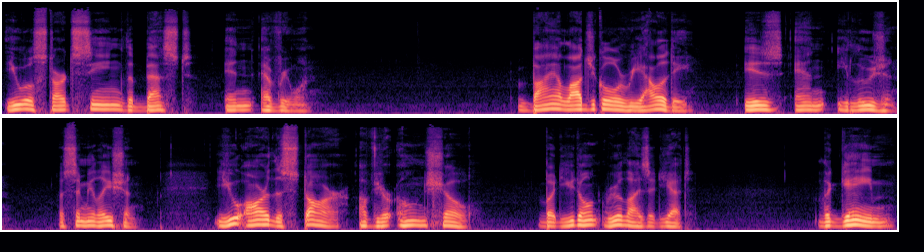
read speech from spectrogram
you will start seeing the best in everyone. Biological reality is an illusion, a simulation. You are the star of your own show, but you don't realize it yet. The game,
